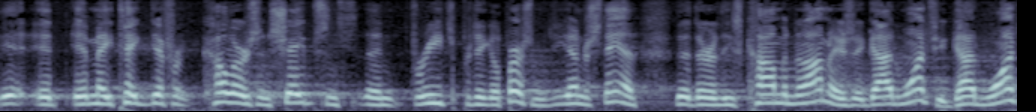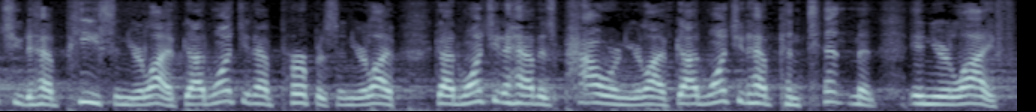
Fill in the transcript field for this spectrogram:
It, it, it may take different colors and shapes and, and for each particular person. But you understand that there are these common denominators that God wants you. God wants you to have peace in your life. God wants you to have purpose in your life. God wants you to have His power in your life. God wants you to have contentment in your life.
